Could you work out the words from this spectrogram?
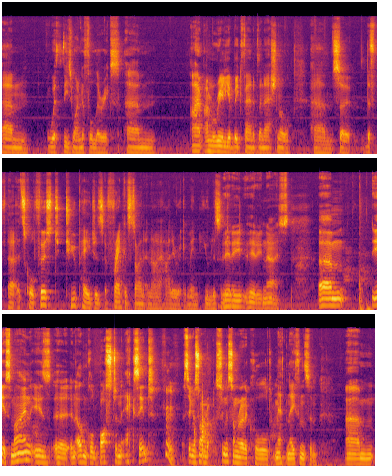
um, with these wonderful lyrics. Um, I'm, I'm really a big fan of the National. Um, so the uh, it's called First Two Pages of Frankenstein, and I highly recommend you listen to it. Very very nice. Um, yes, mine is uh, an album called Boston Accent. Hmm. A singer songwriter called Matt Nathanson. Um,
